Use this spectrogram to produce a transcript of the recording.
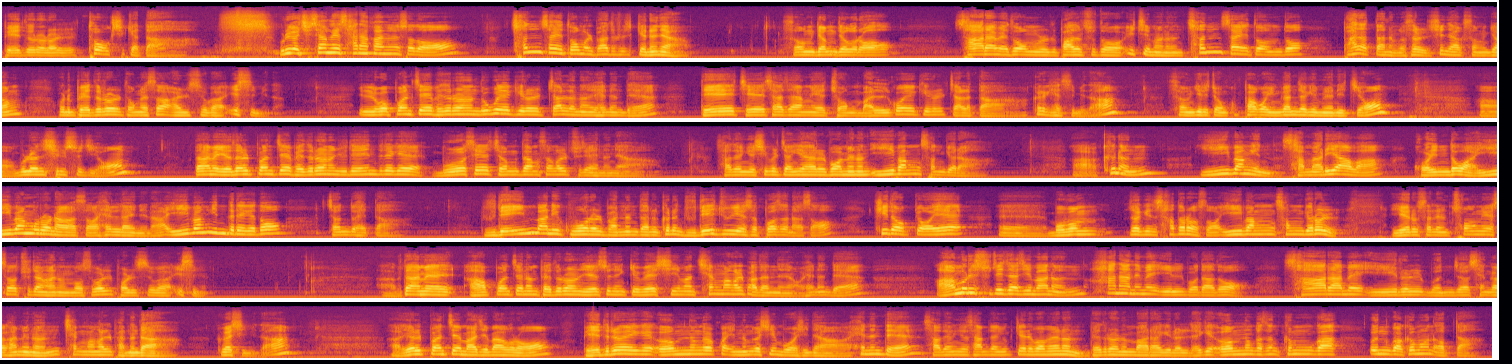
베드로를 투옥시켰다. 우리가 지상에 살아가면서도 천사의 도움을 받을 수 있겠느냐? 성경적으로 사람의 도움을 받을 수도 있지만은 천사의 도움도 받았다는 것을 신약 성경 우리 베드로를 통해서 알 수가 있습니다. 일곱 번째 베드로는 누구의 길을 잘라나야 했는데 대제사장의 종 말고의 길을 잘랐다. 그렇게 했습니다. 성질이 좀 급하고 인간적인 면이 있죠. 어, 물론 실수지요. 그 다음에 여덟 번째 베드로는 유대인들에게 무엇의 정당성을 주장했느냐. 사도행전 11장 이하를 보면은 이방 선교라. 아, 그는 이방인 사마리아와 고린도와 이방으로 나가서 헬라인이나 이방인들에게도 전도했다. 유대인만이 구원을 받는다는 그런 유대주의에서 벗어나서 기독교의 모범적인 사도로서 이방 성교를 예루살렘 총에서 주장하는 모습을 볼 수가 있습니다. 아, 그 다음에 아홉 번째는 베드로는 예수님께 왜 심한 책망을 받았느냐고 했는데 아무리 수제자지만은 하나님의 일보다도 사람의 일을 먼저 생각하면은 책망을 받는다. 그것입니다. 아, 열 번째 마지막으로 베드로에게 없는 것과 있는 것이 무엇이냐 했는데 사도행전 3장 6절에 보면은 베드로는 말하기를 내게 없는 것은 금과 은과 금은 없다.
